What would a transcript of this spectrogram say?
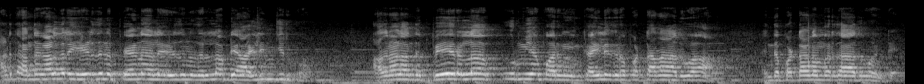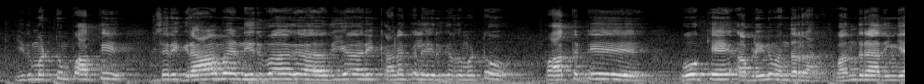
அடுத்து அந்த காலத்தில் எழுதின பேனாவில் எழுதுனதெல்லாம் அப்படியே அழிஞ்சிருக்கும். அதனால் அந்த பேரெல்லாம் கூர்மையாக பாருங்கள் என் கையில் இருக்கிற பட்டா தான் அதுவா? இந்த பட்டா நம்பர் தான் அதுவான்ட்டு. இது மட்டும் பார்த்து சரி கிராம நிர்வாக அதிகாரி கணக்கில் இருக்கிறத மட்டும் பார்த்துட்டு ஓகே அப்படின்னு வந்துடுறாங்க. வந்துடாதீங்க.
